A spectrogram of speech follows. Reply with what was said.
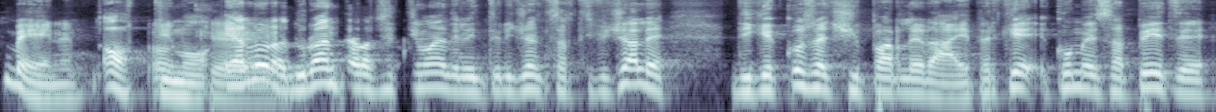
Bene, ottimo. Okay. E allora durante la settimana dell'intelligenza artificiale di che cosa ci parlerai? Perché come sapete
